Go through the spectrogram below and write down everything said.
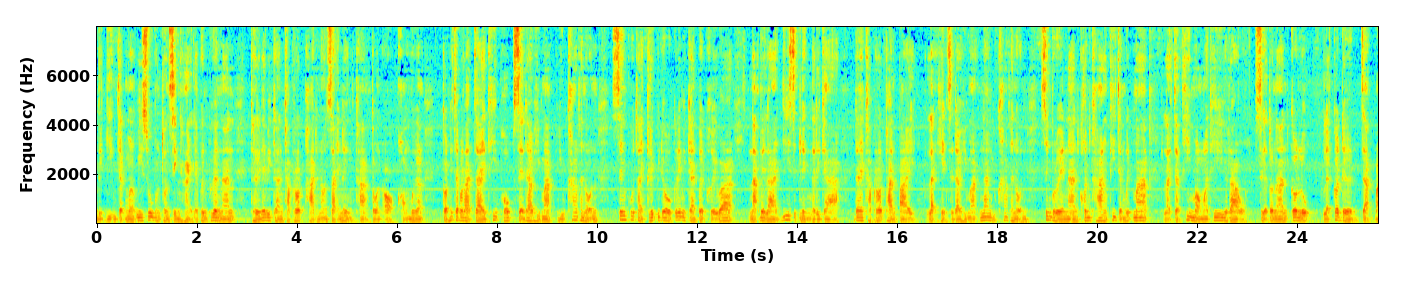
เด็กหญิงจากเมืองวิซู่บนทนซิงไห่และเพื่อนๆนั้น เธอได้มีการขับรถผ่านถนนสายหนึ่งทางตะวันออกของเมือง ก่อนที่จะประหลาดใจที่พบเสดาวหิมะอยู่ข้างถนน ซึ่งผู้ถ่ายคลิปวิดีโอก็ได้มีการเปิดเผยว่า ณ เวลา 21 นาฬิกาได้ขับรถผ่านไป และเห็นเสดาวหิมะนั่งอยู่ข้างถนน ซึ่งบริเวณนั้นค่อนข้างที่จะมืดมาก หลังจากที่มองมาที่เรา เสือตัวนั้นก็ลุกและก็เดินจากไป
